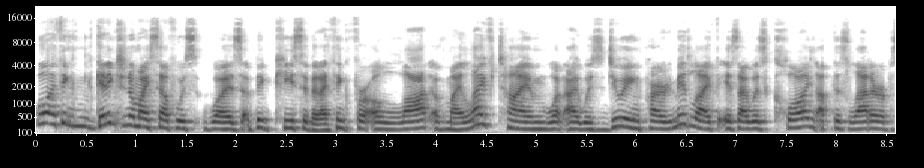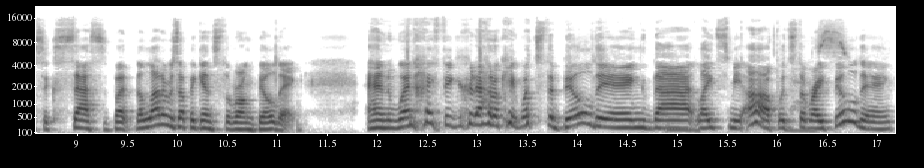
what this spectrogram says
Well, I think getting to know myself was was a big piece of it. I think for a lot of my lifetime, what I was doing prior to midlife is I was clawing up this ladder of success, but the ladder was up against the wrong building. And when I figured out, okay, what's the building that mm. lights me up? What's yes. the right building?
